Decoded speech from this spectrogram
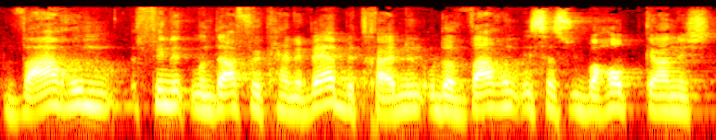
warum findet man dafür keine Werbetreibenden? Oder warum ist das überhaupt gar nicht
